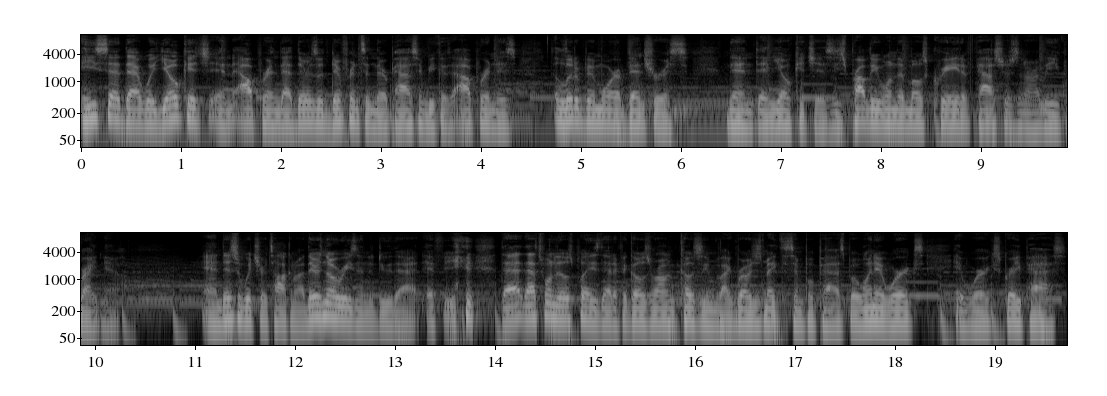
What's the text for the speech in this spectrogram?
he said that with Jokic and Alperen that there's a difference in their passing because Alperen is a little bit more adventurous than than Jokic is. He's probably one of the most creative passers in our league right now. And this is what you're talking about. There's no reason to do that. If you, that that's one of those plays that if it goes wrong, coach is gonna be like, bro, just make the simple pass. But when it works, it works. Great pass.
